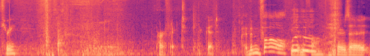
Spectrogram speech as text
three. Perfect. Good. I didn't fall. You didn't fall. There's a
